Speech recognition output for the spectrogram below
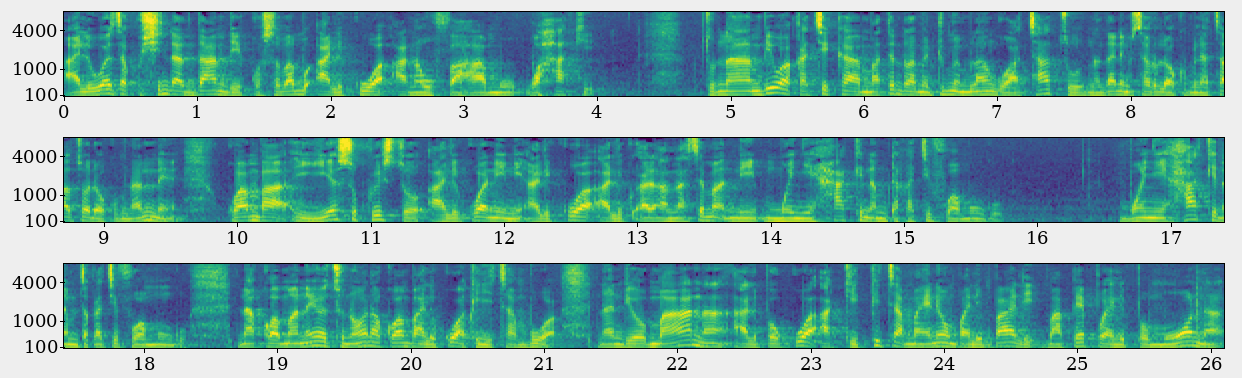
aliweza kushinda dhambi kwa sababu alikuwa ana ufahamu wa haki. Tunaambiwa katika matendo ya mitume mlango wa tatu nadhani mstari ule wa 13 hadi wa 14 kwamba yesu kristo alikuwa nini? Alikuwa, alikuwa anasema ni mwenye haki na mtakatifu wa mungu mwenye haki na mtakatifu wa mungu. Na kwa maana hiyo tunaona kwamba alikuwa akijitambua. Na ndio maana alipokuwa akipita maeneo mbalimbali mapepo yalipomwona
